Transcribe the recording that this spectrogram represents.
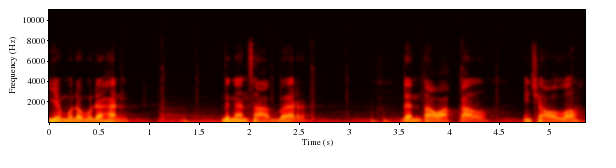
Ya mudah-mudahan dengan sabar dan tawakal insya Allah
